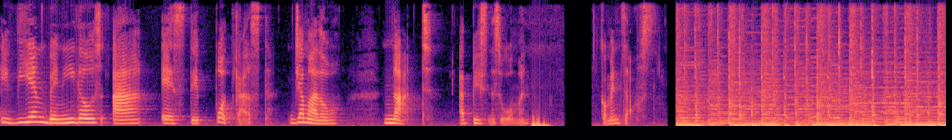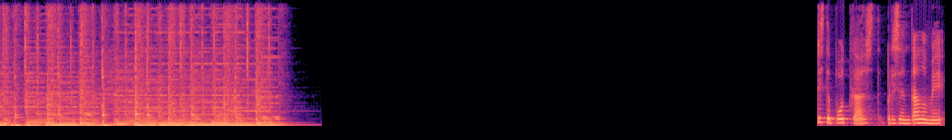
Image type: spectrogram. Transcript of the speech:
y bienvenidos a este podcast llamado Not a Businesswoman. Comenzamos. Podcast presentándome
